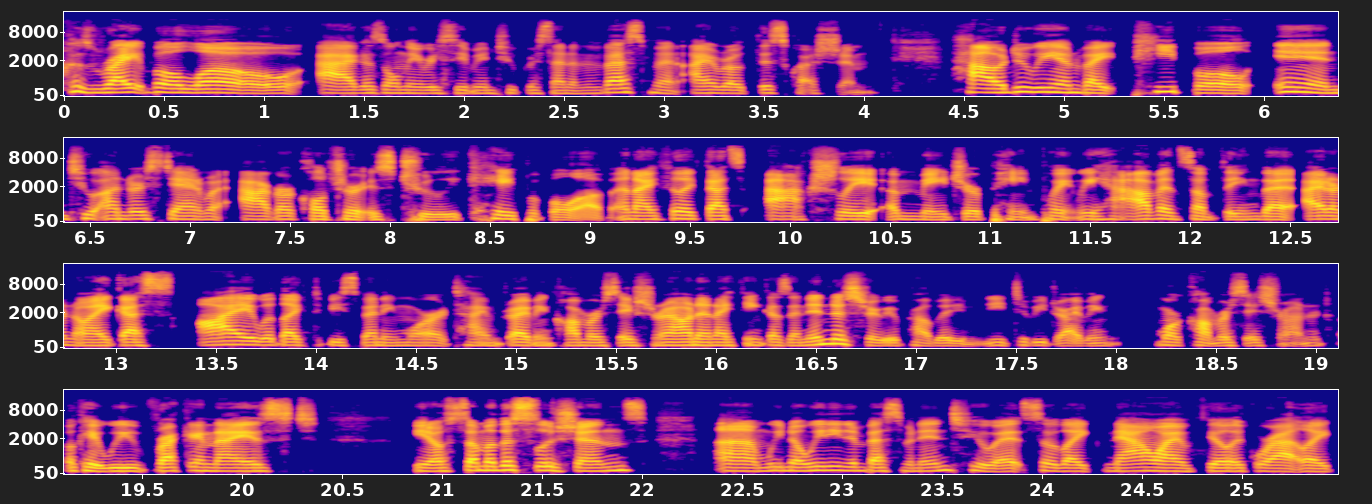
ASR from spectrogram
Because right below ag is only receiving 2% of investment, I wrote this question How do we invite people in to understand what agriculture is truly capable of? And I feel like that's actually a major pain point we have and something that I don't know, I guess I would like to be spending more time driving conversation around. And I think as an industry, we probably need to be driving more conversation around. Okay, we've recognized you know some of the solutions um, we know we need investment into it. So like now i feel like we're at like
